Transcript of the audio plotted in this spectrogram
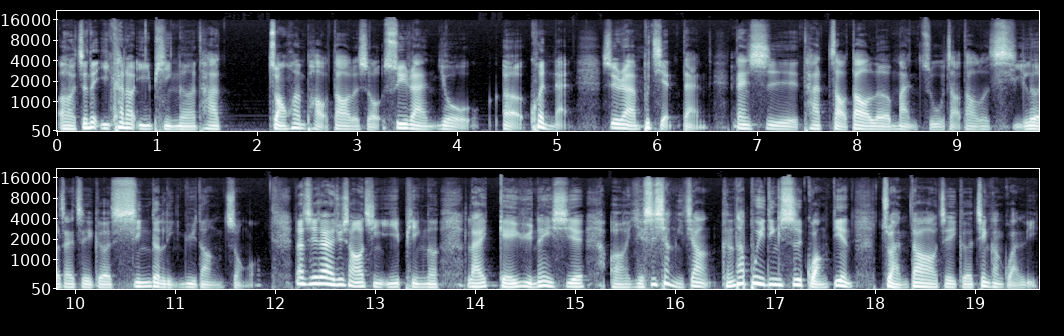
呃，真的，一看到怡萍呢，他转换跑道的时候，虽然有。呃，困难虽然不简单，但是他找到了满足，找到了喜乐，在这个新的领域当中哦。那接下来就想要请怡萍呢，来给予那些呃，也是像你这样，可能他不一定是广电转到这个健康管理，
